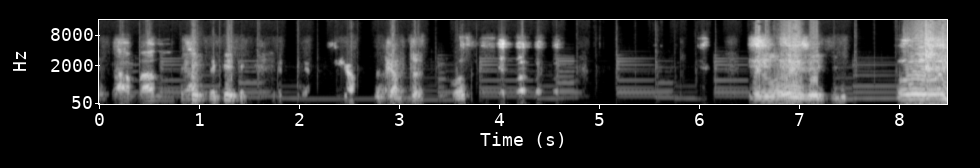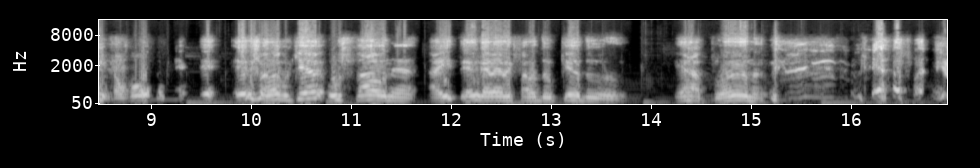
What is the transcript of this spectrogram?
acabado no cabo. no costas. Foi longe aqui. Foi longe. Então, voltando. Ele falava o quê? O sal, né? Aí tem a galera que fala do quê? Do terra plana. terra plana.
